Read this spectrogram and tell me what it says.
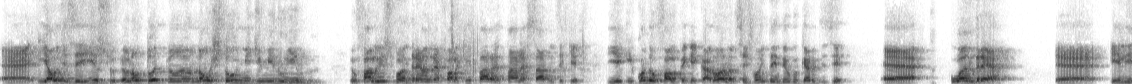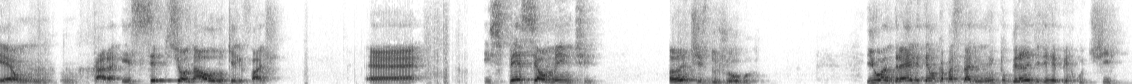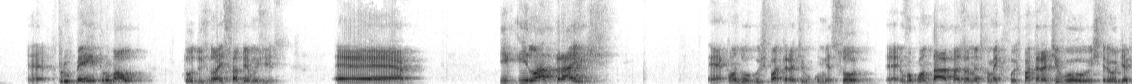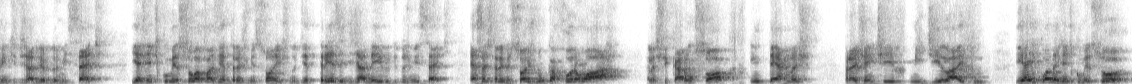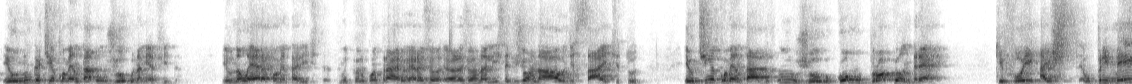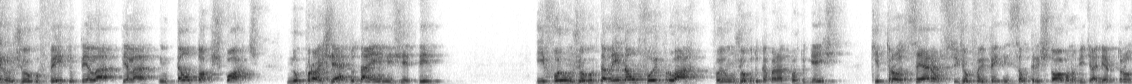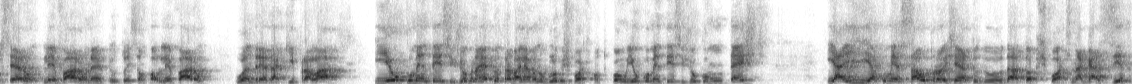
É, e ao dizer isso, eu não, tô, eu não estou me diminuindo. Eu falo isso para o André, o André fala que para, palhaçada, não sei o quê. E, e, quando eu falo peguei carona, vocês vão entender o que eu quero dizer. É, o André, é, ele é um, um, cara excepcional no que ele faz, é, especialmente antes do jogo. E o André ele tem uma capacidade muito grande de repercutir é, para o bem e para o mal. Todos nós sabemos disso. É... E, e, lá atrás, é, quando o Esporte Interativo começou, é, eu vou contar mais ou menos como é que foi. O Esporte Interativo estreou dia 20 de janeiro de 2007 e a gente começou a fazer transmissões no dia 13 de janeiro de 2007. Essas transmissões nunca foram ao ar. Elas ficaram só internas para a gente medir lá e tudo. E aí, quando a gente começou, eu nunca tinha comentado um jogo na minha vida. Eu não era comentarista, muito pelo contrário, eu era, eu era jornalista de jornal, de site e tudo. Eu tinha comentado um jogo com o próprio André, que foi a, o primeiro jogo feito pela, pela então Top Sport, no projeto da NGT. E foi um jogo que também não foi para o ar foi um jogo do Campeonato Português que trouxeram, esse jogo foi feito em São Cristóvão, no Rio de Janeiro, trouxeram, levaram, né? Eu estou em São Paulo, levaram o André daqui para lá. E eu comentei esse jogo, na época eu trabalhava no Globoesporte.com e eu comentei esse jogo como um teste. E aí ia começar o projeto do, da Top Sport na Gazeta,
